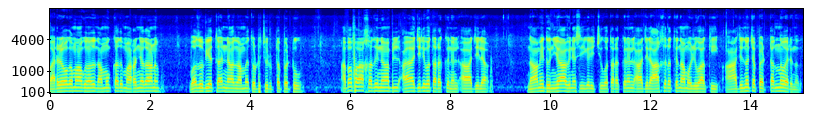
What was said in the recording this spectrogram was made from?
പരലോകമാകുന്നത് നമുക്കത് മറഞ്ഞതാണ്. വസുബിയത്ത് തന്നെ അത് നമ്മെ തൊട്ട് ചുരുട്ടപ്പെട്ടു. അബഫാഹദിനാബിൽ ആജിലി വ തറക്കിനൽ ആജില. നാം ഈ ദുനിയാവിനെ സ്വീകരിച്ചു. തറക്കനൽ ആജിൽ ആഹ്റത്തെ നാം ഒഴിവാക്കി. ആജിൽ എന്ന് വെച്ചാൽ പെട്ടെന്ന് വരുന്നത്.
